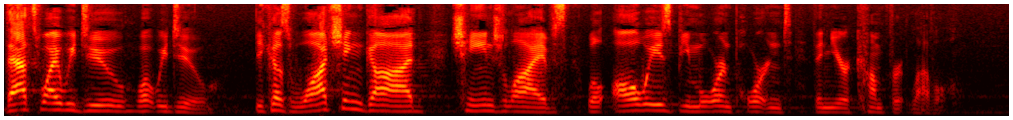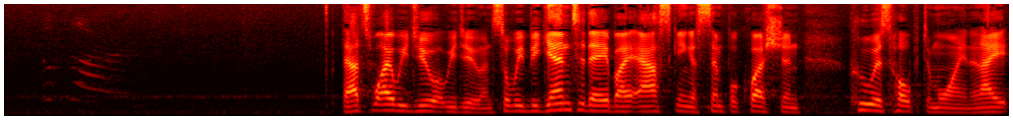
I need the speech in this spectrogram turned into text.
That's why we do what we do. Because watching God change lives will always be more important than your comfort level. That's why we do what we do. And so we begin today by asking a simple question Who is Hope Des Moines? And I,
